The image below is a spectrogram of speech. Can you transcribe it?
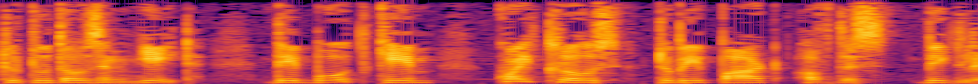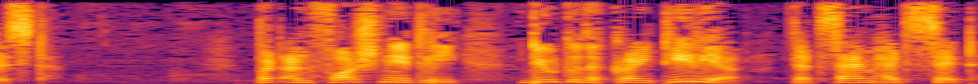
to 2008. They both came quite close to be part of this big list. But unfortunately, due to the criteria that Sam had set,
